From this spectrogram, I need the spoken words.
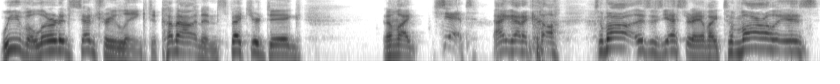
we've alerted CenturyLink to come out and inspect your dig and i'm like shit i gotta call tomorrow this is yesterday i'm like tomorrow is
